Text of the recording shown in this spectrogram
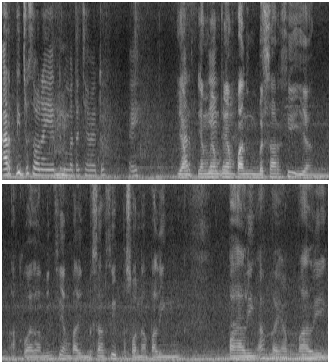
arti pesonanya itu di Hmm. mata cewek tuh. Eh Yang yang yang, itu. yang paling besar sih yang aku alamin sih yang paling besar sih pesona paling paling apa ya paling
